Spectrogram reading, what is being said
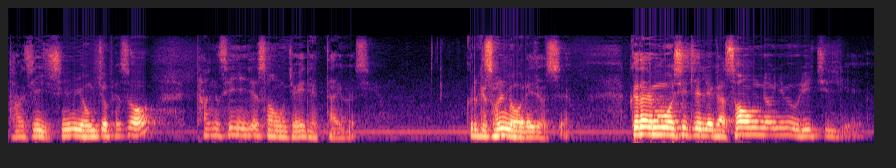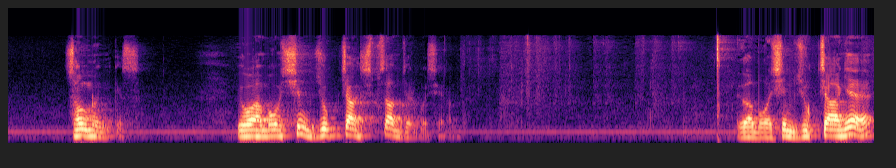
당신이 주님 영접해서 당신이 이제 성전이 됐다 이것이에요. 그렇게 설명을 해줬어요. 그 다음에 무엇이 진리가? 성령님이 우리 진리예요. 성령님께서. 요한복음 16장 13절 보세요. 여러분들. 요한복음 16장에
